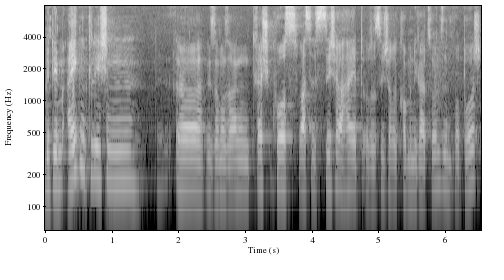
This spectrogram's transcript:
mit dem eigentlichen, äh, wie soll man sagen, Crashkurs, was ist Sicherheit oder sichere Kommunikation, sind wir durch.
